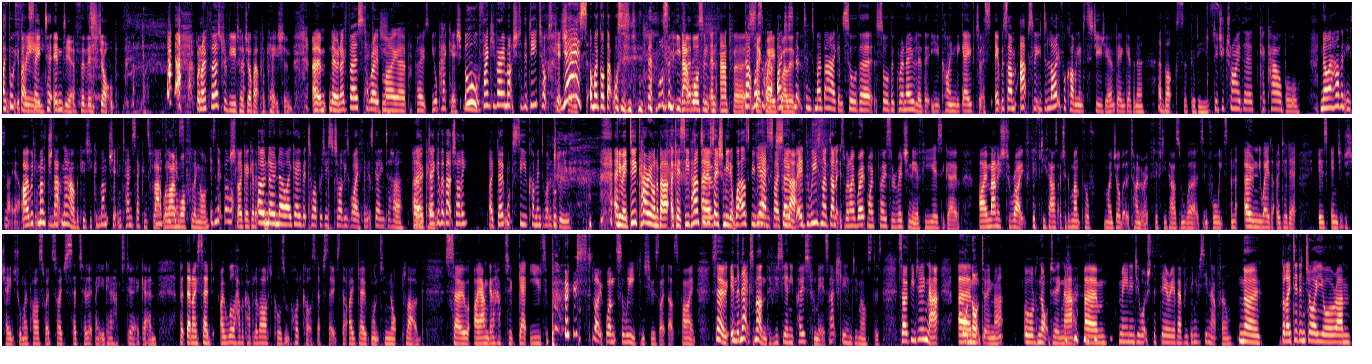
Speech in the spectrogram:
I thought you were about to say to India for this job. when I first reviewed her job application, um, no, when I first wrote my uh, proposal, you're peckish. Oh, thank you very much to the detox kitchen. yes. Oh my god, that wasn't that wasn't even that a- wasn't an advert. That wasn't. segued I well just in. looked into my bag and saw the saw the granola that you kindly gave to us. It was um absolutely delightful coming into the studio and being given a, a box of goodies. Did you try the cacao ball? No, I haven't eaten that yet. I would munch that now because you could munch it in 10 seconds flat while I'm waffling on. Isn't it? Bar- Shall I go get it? Oh no, no! I gave it to our producer Charlie's wife, and it's going to her. Oh, no, okay. don't give it back, Charlie. I don't want to see you come into our little booth. anyway, do carry on about. Okay, so you've handled your Um, social media. What else have you been doing Yes, aside so from that? the reason I've done it is when I wrote my proposal originally a few years ago, I managed to write 50,000. I took a month off my job at the time. I wrote 50,000 words in four weeks. And the only way that I did it is India just changed all my passwords. So I just said to her, look, mate, you're going to have to do it again. But then I said, I will have a couple of articles and podcast episodes that I don't want to not plug. So I am going to have to get you to post like once a week. And she was like, that's fine. So in the next month, if you see any posts from me, it's actually India Masters. So I've been doing that. or um, not doing that? or not doing that. Um, me and Indy watched The Theory of Everything. Have you seen that film? No, but I did enjoy your um,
